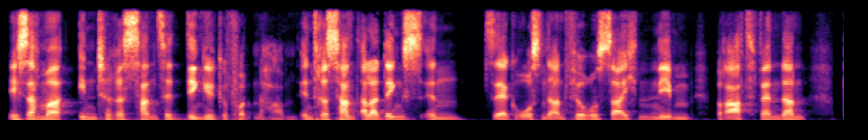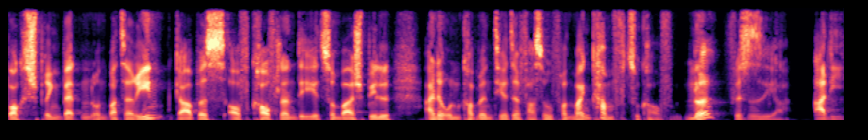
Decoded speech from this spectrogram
ich sag mal, interessante Dinge gefunden haben. Interessant allerdings in sehr großen Anführungszeichen. Neben Bratwändern, Boxspringbetten und Batterien gab es auf kaufland.de zum Beispiel eine unkommentierte Fassung von Mein Kampf zu kaufen. Ne? Wissen Sie ja. Adi.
